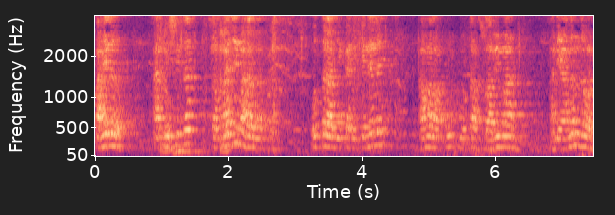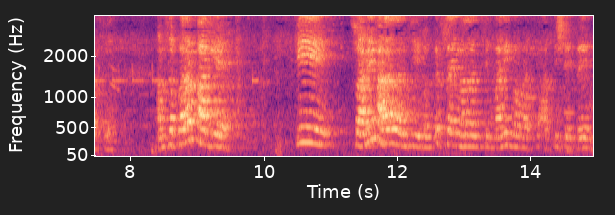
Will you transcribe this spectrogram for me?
पाहिलं आणि निश्चितच संभाजी महाराजांना उत्तराधिकारी केलेले. आम्हाला खूप मोठा स्वाभिमान आणि आनंद वाटतो आमचं परम भाग्य आहे की स्वामी महाराजांची व्यंकटस्वामी महाराजांची माणिक बाबाचं अतिशय प्रेम.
